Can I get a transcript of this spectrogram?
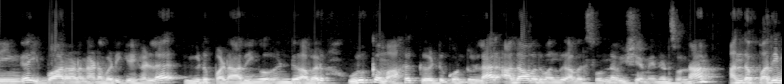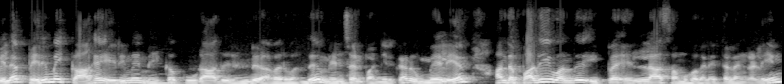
நீங்கள் இவ்வாறான நடவடிக்கைகளில் ஈடுபடாதீங்க என்று அவர் உருக்கமாக கேட்டுக்கொண்டுள்ளார். அதாவது வந்து அவர் சொன்ன விஷயம் என்னன்னு சொன்னால் அந்த பதிவில் பெருமைக்காக எருமை மேய்க்கக்கூடாது என்று அவர் வந்து மென்ஷன் பண்ணியிருக்கார் உண்மையிலேயே அந்த பதிவு வந்து இப்போ எல்லா சமூக வலைத்தளங்களையும்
